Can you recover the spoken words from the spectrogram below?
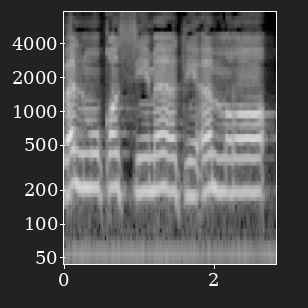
فالمقسمات أمرا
